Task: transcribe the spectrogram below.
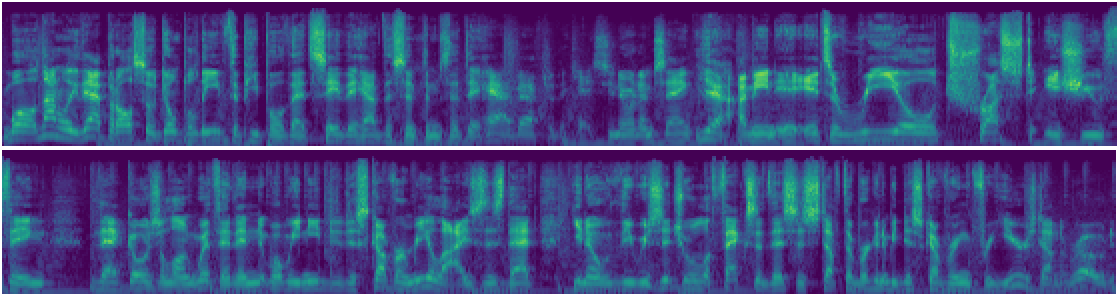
Well, not only that, but also don't believe the people that say they have the symptoms that they have after the case. You know what I'm saying? Yeah. I mean, it's a real trust issue thing that goes along with it. And what we need to discover and realize is that, you know, the residual effects of this is stuff that we're going to be discovering for years down the road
